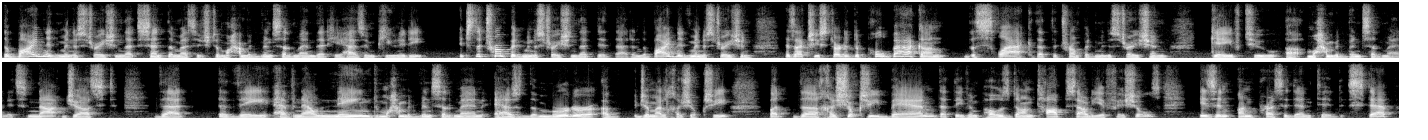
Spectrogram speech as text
the Biden administration that sent the message to Mohammed bin Salman that he has impunity. It's the Trump administration that did that. And the Biden administration has actually started to pull back on the slack that the Trump administration gave to uh, Mohammed bin Salman. It's not just that they have now named Mohammed bin Salman as the murderer of Jamal Khashoggi, but the Khashoggi ban that they've imposed on top Saudi officials is an unprecedented step.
